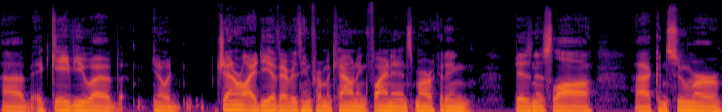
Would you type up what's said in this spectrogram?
Uh, it gave you a you know a general idea of everything from accounting, finance, marketing, business law, uh, consumer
